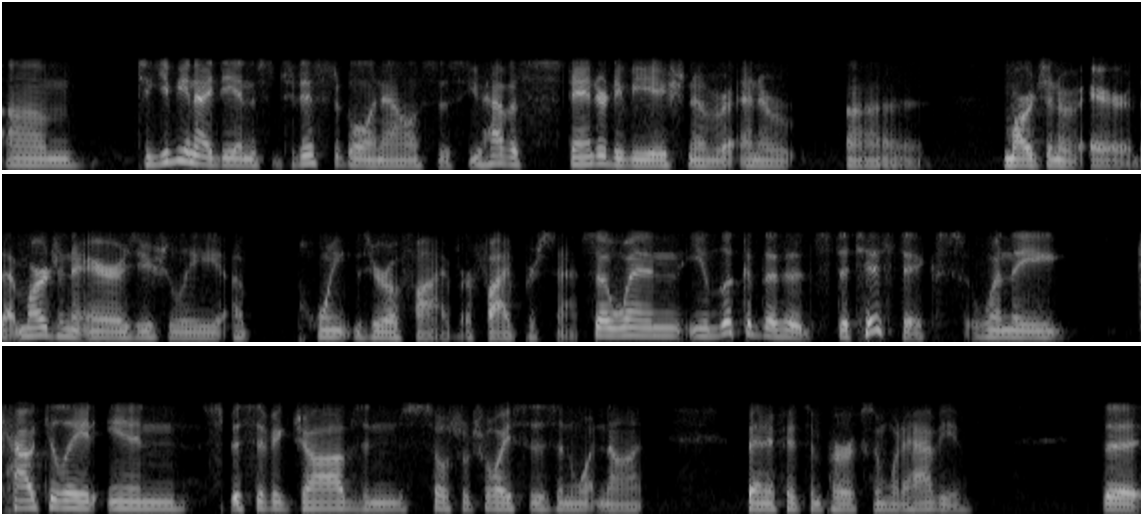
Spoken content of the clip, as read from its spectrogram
um, to give you an idea in a statistical analysis, you have a standard deviation of, and a uh, margin of error. That margin of error is usually a 0.05 or 5%. So when you look at the statistics, when they calculate in specific jobs and social choices and whatnot, benefits and perks and what have you, the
